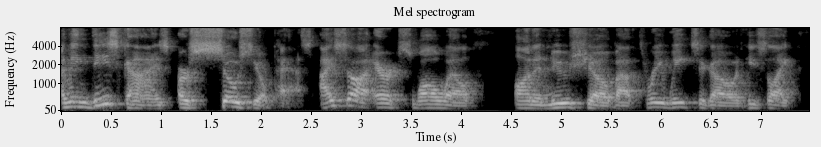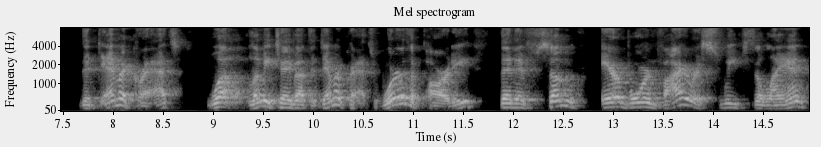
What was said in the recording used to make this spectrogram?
I mean, these guys are sociopaths. I saw Eric Swalwell on a news show about three weeks ago, and he's like, the Democrats. Well, let me tell you about the Democrats. We're the party that if some airborne virus sweeps the land,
